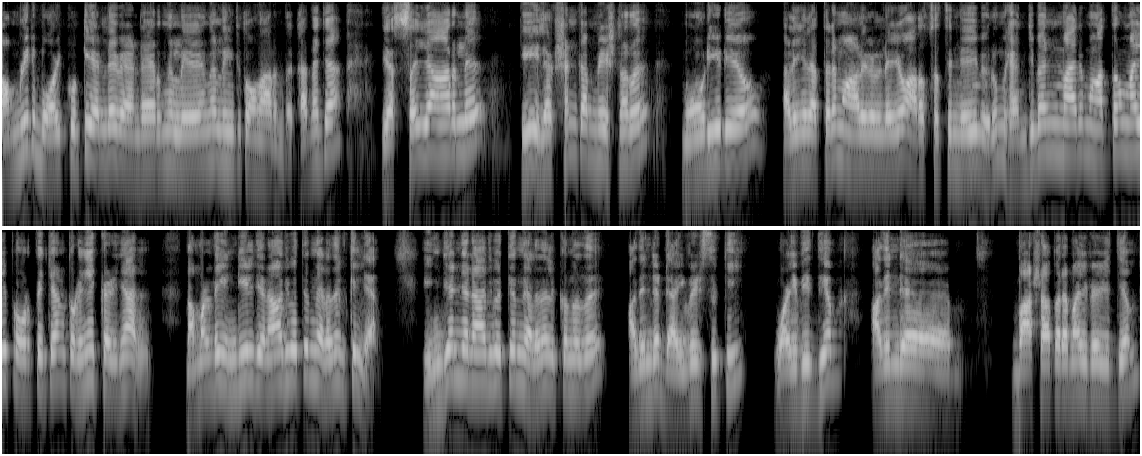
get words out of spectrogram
കംപ്ലീറ്റ് ബോയ്ക്കുട്ടി അല്ലേ വേണ്ടായിരുന്നുള്ളതെന്നുള്ള എനിക്ക് തോന്നാറുണ്ട്. കാരണം വെച്ചാൽ എസ് ഐ ആറിൽ ഈ ഇലക്ഷൻ കമ്മീഷണർ മോഡിയുടെയോ അല്ലെങ്കിൽ അത്തരം ആളുകളുടെയോ അറസ്റ്റത്തിന്റെയും വെറും ഹെഞ്ച്മെന്മാർ മാത്രമായി പ്രവർത്തിക്കാൻ തുടങ്ങിക്കഴിഞ്ഞാൽ നമ്മളുടെ ഇന്ത്യയിൽ ജനാധിപത്യം നിലനിൽക്കില്ല. ഇന്ത്യൻ ജനാധിപത്യം നിലനിൽക്കുന്നത് അതിന്റെ ഡൈവേഴ്സിറ്റി വൈവിധ്യം അതിന്റെ ഭാഷാപരമായ വൈവിധ്യം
